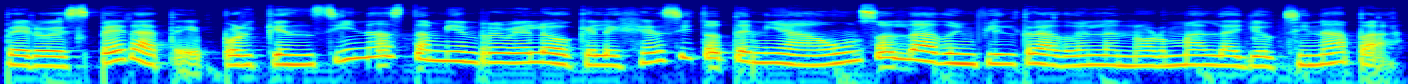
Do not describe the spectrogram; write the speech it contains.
Pero espérate, porque Encinas también reveló que el ejército tenía a un soldado infiltrado en la normal de Ayotzinapa,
